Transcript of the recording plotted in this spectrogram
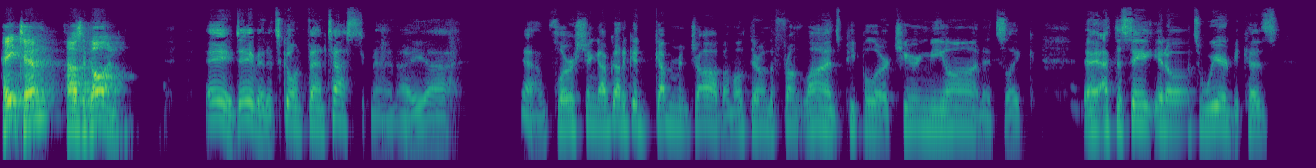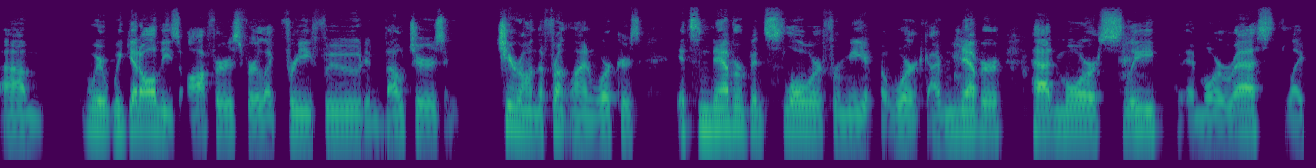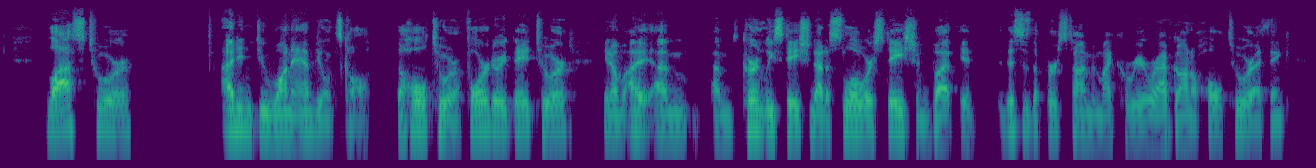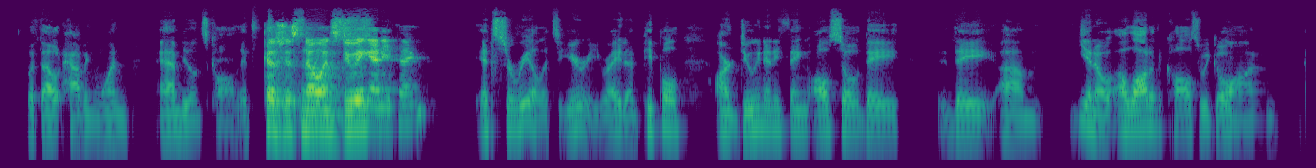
Hey Tim, how's it going? Hey David, it's going fantastic, man. I uh yeah, I'm flourishing. I've got a good government job. I'm out there on the front lines. People are cheering me on. It's like at the same, you know, it's weird because um we we get all these offers for like free food and vouchers and cheer on the frontline workers. It's never been slower for me at work. I've never had more sleep and more rest. Like last tour, I didn't do one ambulance call the whole tour, four day tour. You know, I, I'm I'm currently stationed at a slower station, but it this is the first time in my career where I've gone a whole tour. I think without having one ambulance call. It's because just no one's doing anything. It's surreal. It's eerie, right? And people aren't doing anything. Also, they they um, you know a lot of the calls we go on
